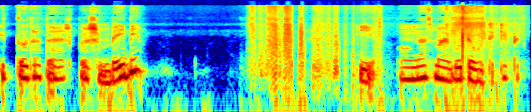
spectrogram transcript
І тут теж пишемо baby. І у нас має бути отакий підкоп.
